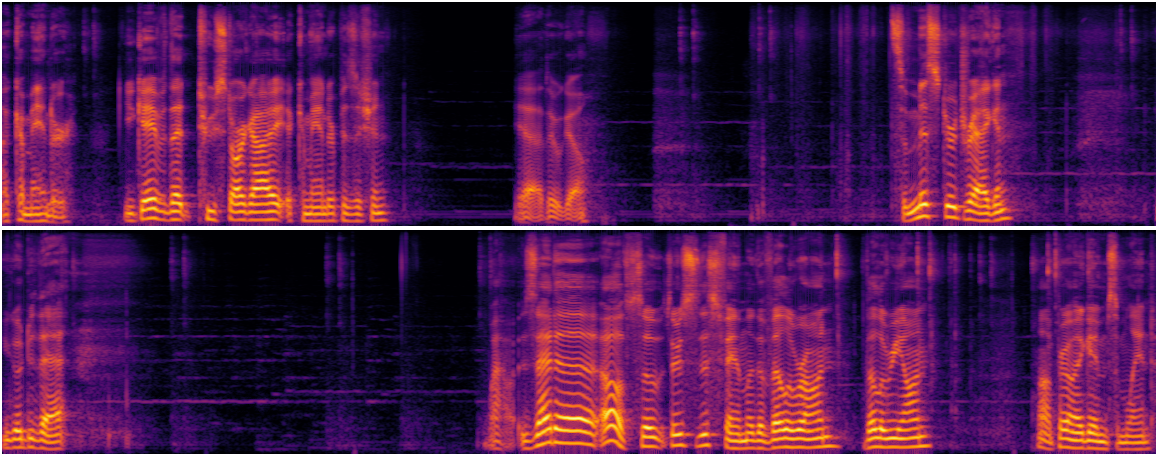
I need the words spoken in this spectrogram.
a commander. You gave that two star guy a commander position. Yeah, there we go. So Mr. Dragon, you go do that. Wow, is that a... Oh, so there's this family, the Veleron, Velerion. Oh, apparently I gave him some land.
